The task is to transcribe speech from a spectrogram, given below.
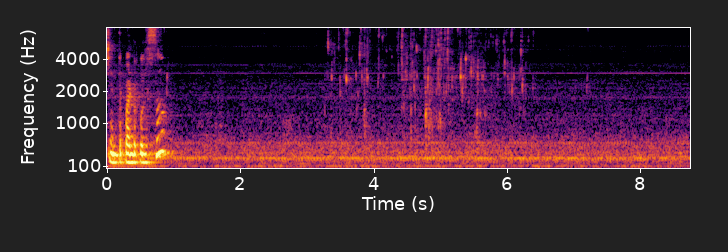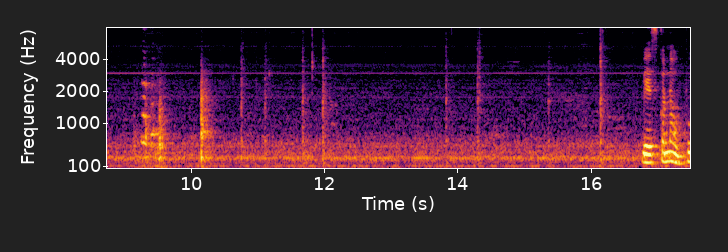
చింతపండు పులుసు. వేసుకున్న ఉప్పు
